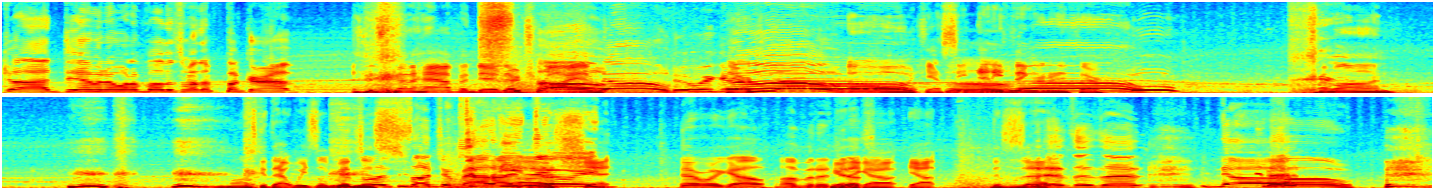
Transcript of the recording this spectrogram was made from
God damn it! I want to blow this motherfucker up. It's gonna happen, dude. They're trying. Oh, no! Here we go. They're- no! Oh, I can't see anything underneath there. Come on. Come on, let's get that weasel goodness. This was goodness. such a bad Oh idea. shit! Here we go. I'm gonna Here they go. Yep. This is it. This is it. No! Oh.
